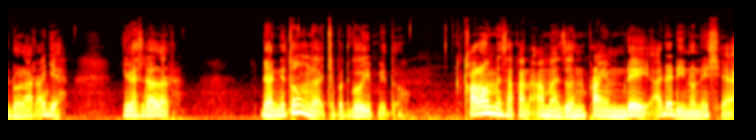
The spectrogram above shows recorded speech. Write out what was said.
dolar aja US dollar. Dan itu nggak cepet goib gitu. Kalau misalkan Amazon Prime Day ada di Indonesia,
